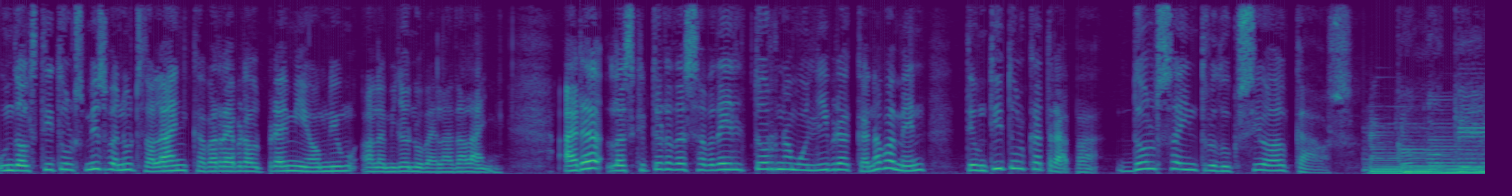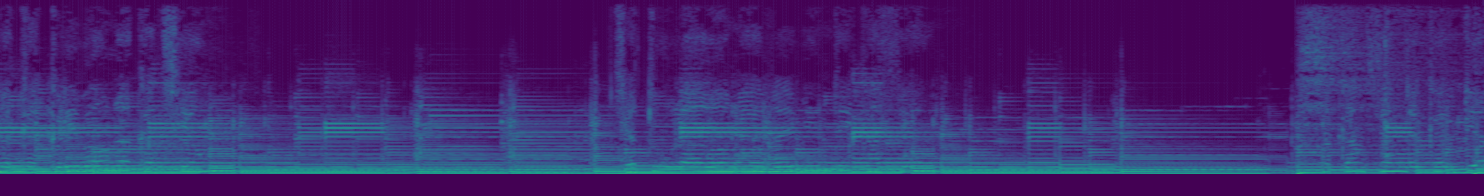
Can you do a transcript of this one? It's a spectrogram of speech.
un dels títols més venuts de l'any que va rebre el Premi Òmnium a la millor novel·la de l'any. Ara, l'escriptora de Sabadell torna amb un llibre que, novament, té un títol que atrapa, Dolça introducció al caos. ¿Cómo Si a tu lado no hay reivindicación. La canción de que el tiempo no pasará.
